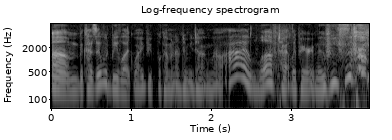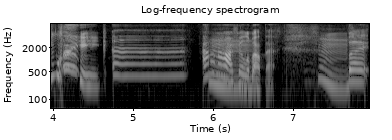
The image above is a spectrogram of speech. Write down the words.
um, because it would be like white people coming up to me talking about, I love Tyler Perry movies, and I'm like, uh, I don't know how I feel Hmm. about that. Hmm. But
